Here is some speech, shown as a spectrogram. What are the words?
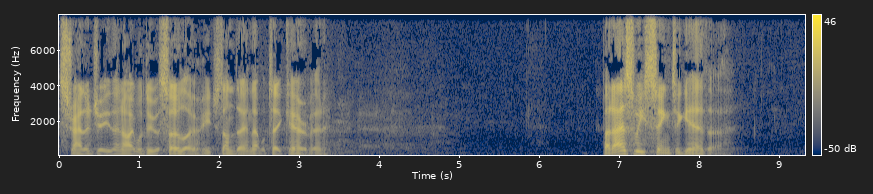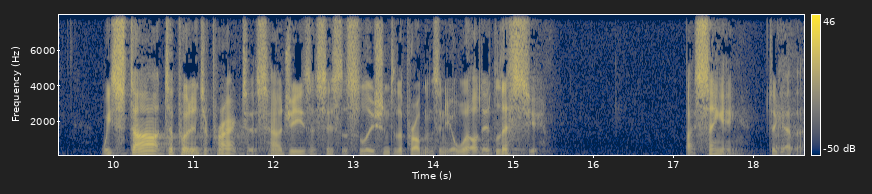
strategy, then I will do a solo each Sunday, and that will take care of it. But as we sing together, we start to put into practice how Jesus is the solution to the problems in your world, it lifts you by singing together.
